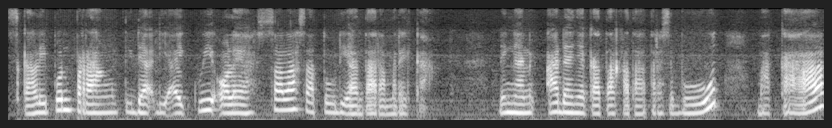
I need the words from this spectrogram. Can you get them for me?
Sekalipun perang tidak diakui oleh salah satu di antara mereka. Dengan adanya kata-kata tersebut, maka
